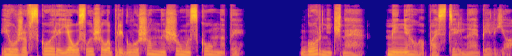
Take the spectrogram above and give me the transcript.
и уже вскоре я услышала приглушенный шум из комнаты. Горничная меняла постельное белье.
